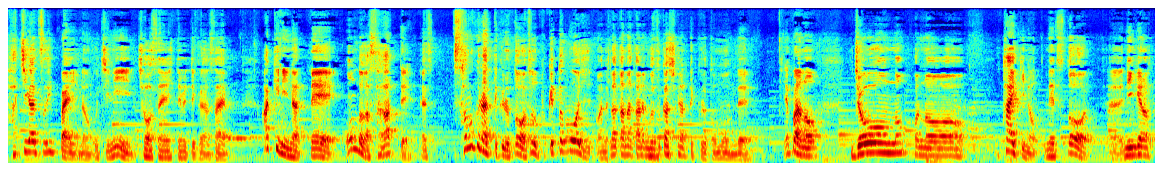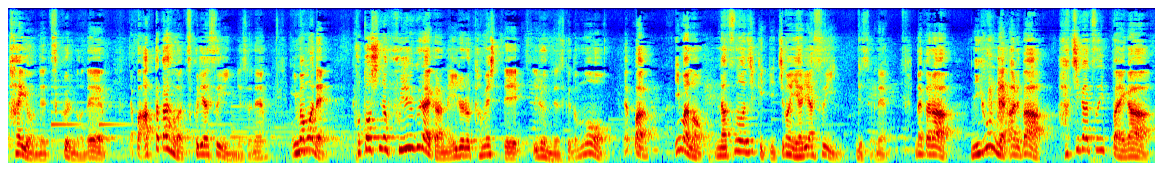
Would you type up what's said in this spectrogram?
8月いっぱいのうちに挑戦してみてください。秋になって温度が下がって寒くなってくるとちょっとポケット工事は、ね、なかなかね難しくなってくると思うんでやっぱあの常温のこの大気の熱と人間の体温で作るのでやっぱあったかい方が作りやすいんですよね。今まで今年の冬ぐらいからねいろいろ試しているんですけどもやっぱ今の夏の時期って一番やりやすいんですよね。だから日本であれば8月いっぱいが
